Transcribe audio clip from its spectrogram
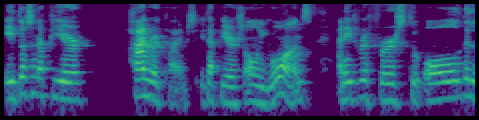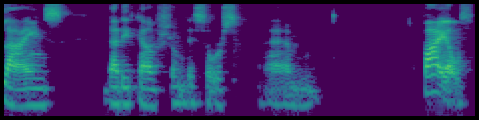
it doesn't appear 100 times. It appears only once, and it refers to all the lines that it comes from the source um, files.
